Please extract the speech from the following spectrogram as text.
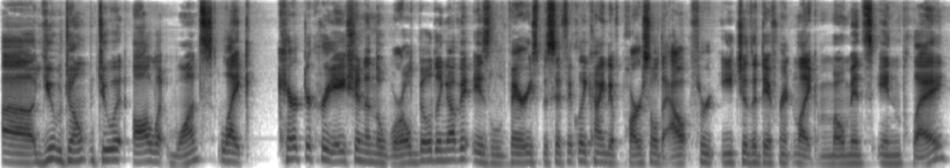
uh, you don't do it all at once. Like character creation and the world building of it is very specifically kind of parceled out through each of the different like moments in play.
